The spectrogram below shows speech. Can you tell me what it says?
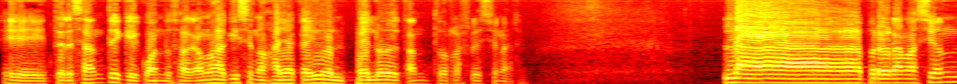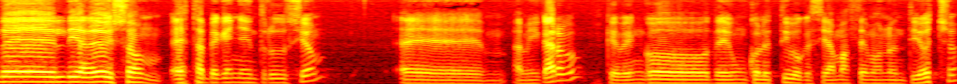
eh, interesante, que cuando salgamos aquí se nos haya caído el pelo de tanto reflexionar. La programación del día de hoy son esta pequeña introducción eh, a mi cargo, que vengo de un colectivo que se llama Hacemos 98,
